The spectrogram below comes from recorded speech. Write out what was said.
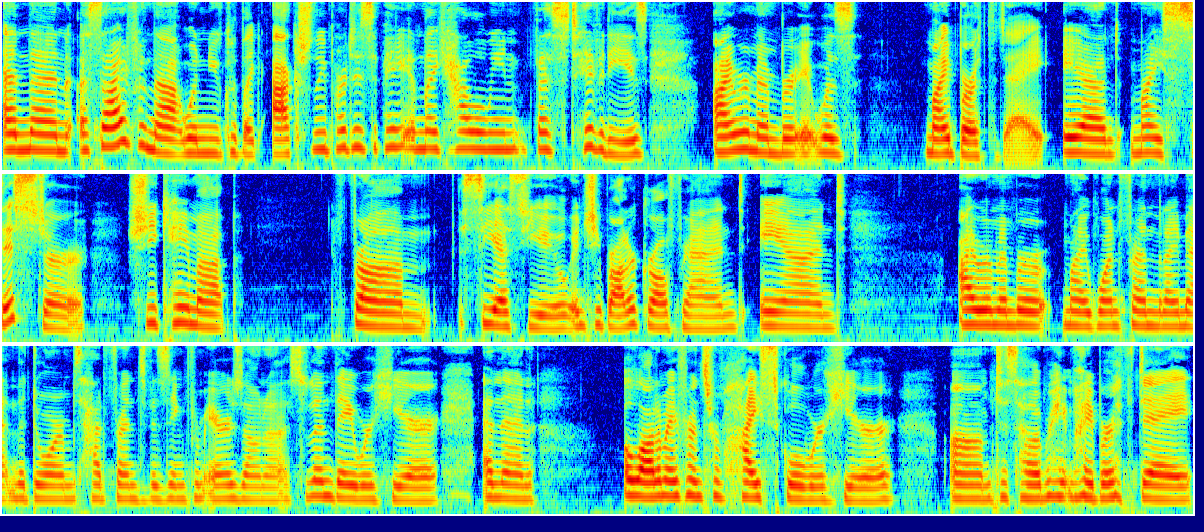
And then aside from that, when you could like actually participate in like Halloween festivities, I remember it was my birthday and my sister, she came up from CSU and she brought her girlfriend and I remember my one friend that I met in the dorms had friends visiting from Arizona. So then they were here. And then a lot of my friends from high school were here um, to celebrate my birthday.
